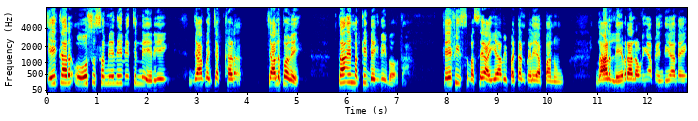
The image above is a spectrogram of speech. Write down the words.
ਜੇਕਰ ਉਸ ਸਮੇਂ ਦੇ ਵਿੱਚ ਹਨੇਰੀ ਜਾਂ ਕੋਈ ਝੱਖੜ ਚੱਲ ਪਵੇ, ਤਾਂ ਇਹ ਮੱਕੀ ਡਿੱਗਦੀ ਬਹੁਤ ਆ। ਕਾਫੀ ਸਮੱਸਿਆ ਆਈ ਆ ਵੀ ਵੱਢਣ ਵੇਲੇ ਆਪਾਂ ਨੂੰ ਨਾਲ ਲੇਬਰਾਂ ਲਾਉਣੀਆਂ ਪੈਂਦੀਆਂ ਨੇ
